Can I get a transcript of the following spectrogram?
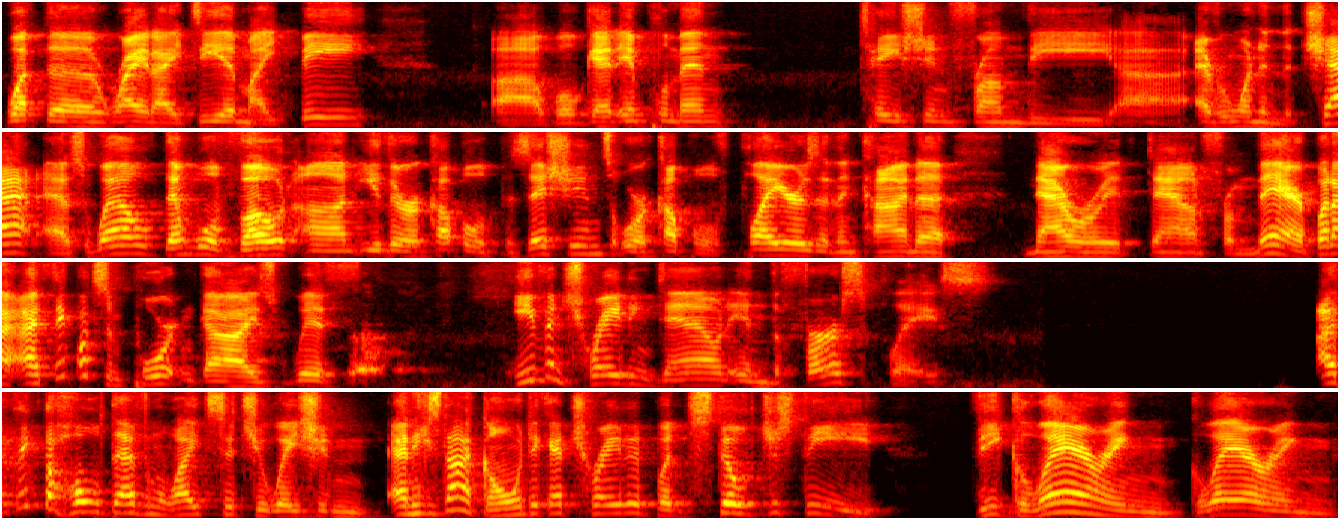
what the right idea might be. Uh, we'll get implementation from the uh, everyone in the chat as well. Then we'll vote on either a couple of positions or a couple of players, and then kind of narrow it down from there. But I, I think what's important, guys, with even trading down in the first place, I think the whole Devin White situation, and he's not going to get traded, but still just the the glaring, glaring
